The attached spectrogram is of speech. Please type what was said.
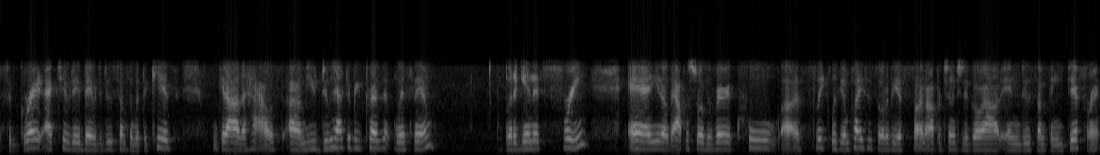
It's a great activity to be able to do something with the kids, get out of the house. Um, you do have to be present with them, but again, it's free. And you know the Apple stores are very cool, uh, sleek-looking places, so it'll be a fun opportunity to go out and do something different.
